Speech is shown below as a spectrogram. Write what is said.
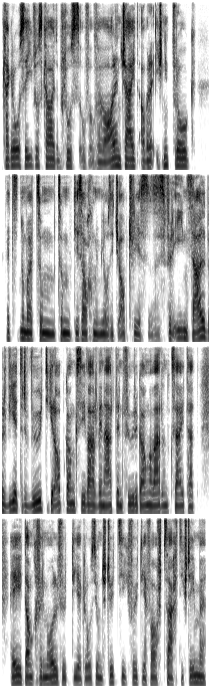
kein grossen Einfluss hat am Schluss auf, auf einen Wahlentscheid. Aber ist nicht die Frage, jetzt nur zum, zum die Sache mit Josic abzuschließen, dass es für ihn selber wie der würdiger Abgang gewesen wäre, wenn er dann vorgegangen wäre und gesagt hat, hey, danke vielmals für die große Unterstützung, für die fast 60 Stimmen,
